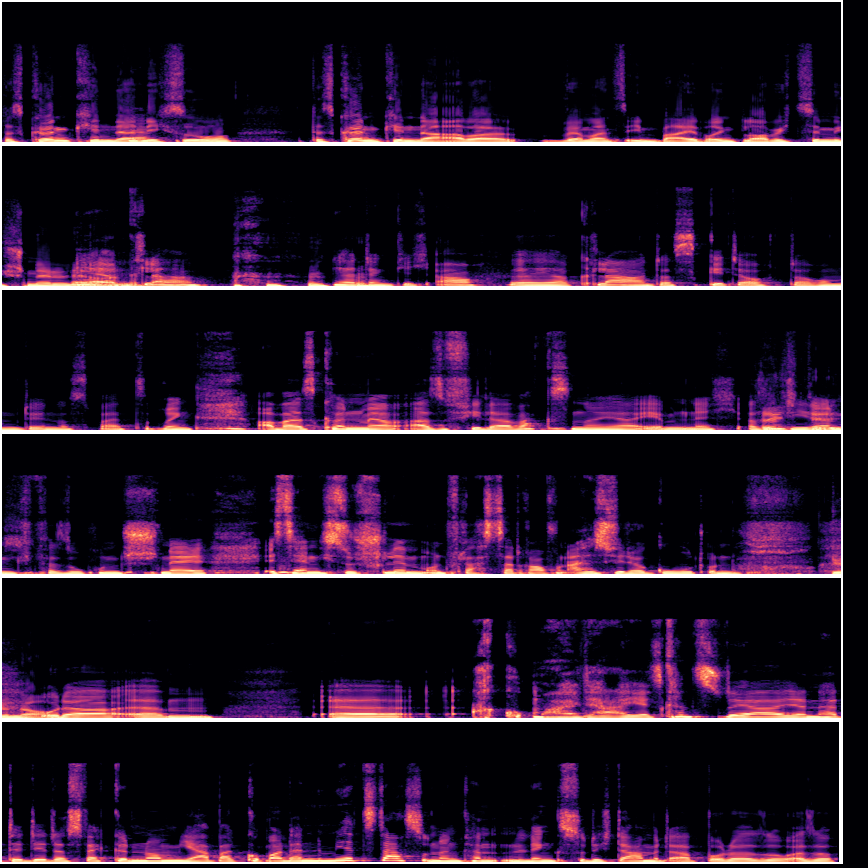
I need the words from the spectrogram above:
Das können Kinder nicht so. Das können Kinder, aber wenn man es ihnen beibringt, glaube ich, ziemlich schnell lernen. Ja, klar. Ja, denke ich auch. Ja, ja, klar. Das geht auch darum, denen das beizubringen. Aber es können mehr, also viele Erwachsene ja eben nicht. Also Richtig. die dann versuchen schnell, ist ja nicht so schlimm und Pflaster drauf und alles wieder gut und genau. oder ähm, äh, ach guck mal, da, jetzt kannst du ja, dann hat er dir das weggenommen, ja, aber guck mal, dann nimm jetzt das und dann kann, lenkst du dich damit ab oder so. Also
